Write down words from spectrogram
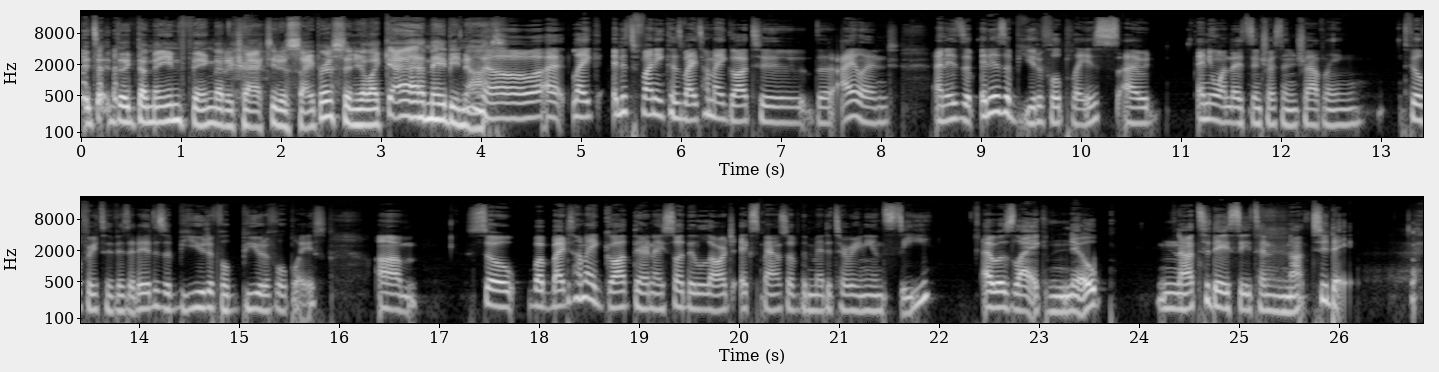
It's uh, like the main thing that attracts you to Cyprus, and you're like, ah, maybe not. No, I, like, and it's funny because by the time I got to the island, and it's a, it is a beautiful place. I would anyone that's interested in traveling, feel free to visit. It is a beautiful, beautiful place. Um, so, but by the time I got there and I saw the large expanse of the Mediterranean Sea, I was like, nope, not today, Satan, not today.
